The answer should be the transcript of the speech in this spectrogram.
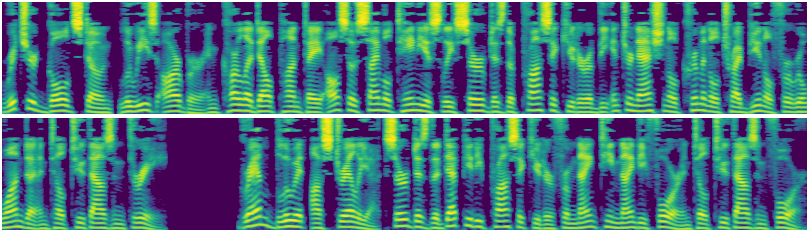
Richard Goldstone, Louise Arbour and Carla Del Ponte also simultaneously served as the prosecutor of the International Criminal Tribunal for Rwanda until 2003. Graham Blewitt Australia served as the deputy prosecutor from 1994 until 2004.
